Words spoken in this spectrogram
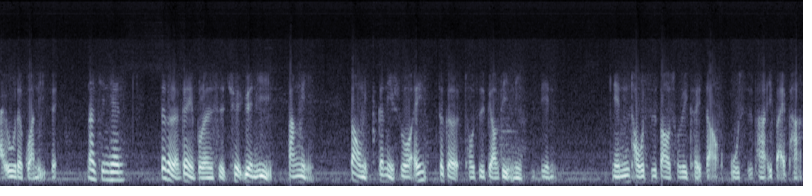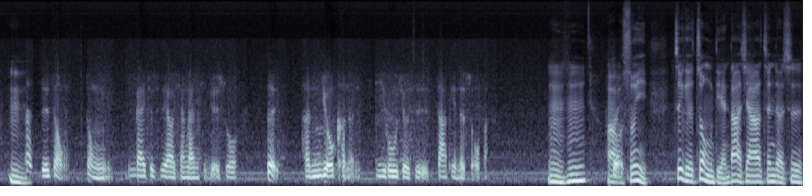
财务的管理费。那今天这个人跟你不认识，却愿意帮你报你跟你说，哎，这个投资标的，你连年投资报酬率可以到五十帕、一百帕，嗯，那这种这种应该就是要相当警觉说，说这很有可能几乎就是诈骗的手法。嗯哼，好，所以这个重点大家真的是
